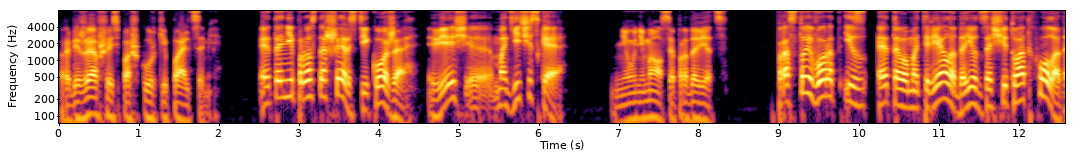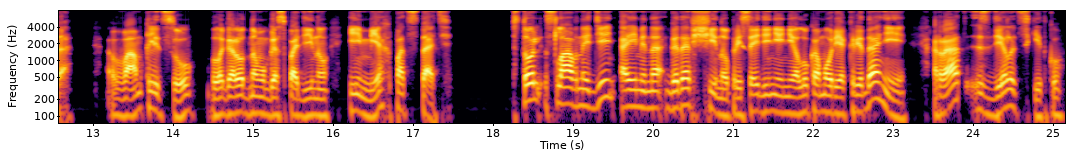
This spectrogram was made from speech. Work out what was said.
пробежавшись по шкурке пальцами. «Это не просто шерсть и кожа, вещь э, магическая», — не унимался продавец. «Простой ворот из этого материала дает защиту от холода. Вам к лицу, благородному господину, и мех подстать столь славный день, а именно годовщину присоединения Лукоморья к Редании, рад сделать скидку.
